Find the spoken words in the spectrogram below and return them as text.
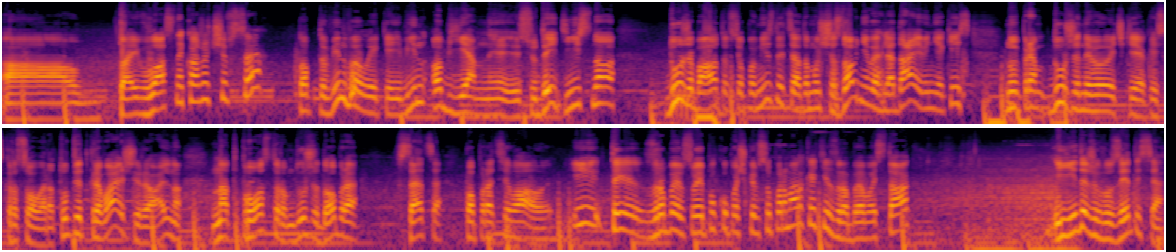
А, та й, власне кажучи, все. Тобто він великий, він об'ємний. Сюди дійсно дуже багато всього поміститься, тому що зовні виглядає він якийсь, ну прям дуже невеличкий якийсь кросовер. А тут відкриваєш і реально над простором дуже добре все це попрацювало. І ти зробив свої покупочки в супермаркеті, зробив ось так. І їдеш грузитися,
